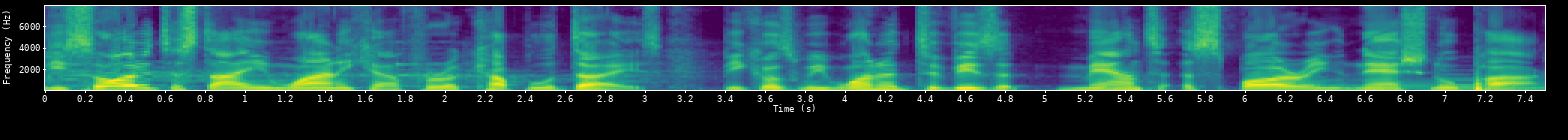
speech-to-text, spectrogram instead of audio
decided to stay in Wanaka for a couple of days because we wanted to visit Mount Aspiring National Park.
